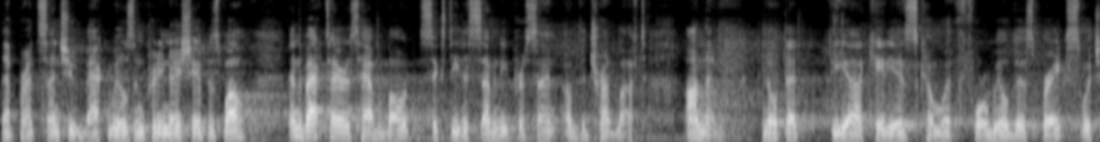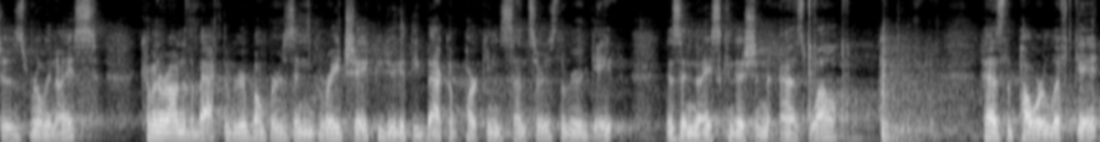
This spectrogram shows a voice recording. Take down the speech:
that Brett sent you. Back wheels in pretty nice shape as well. And the back tires have about 60 to 70% of the tread left on them. Note that the uh, Acadias come with four-wheel disc brakes, which is really nice. Coming around to the back, the rear bumper is in great shape. You do get the backup parking sensors. The rear gate is in nice condition as well. Has the power lift gate,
